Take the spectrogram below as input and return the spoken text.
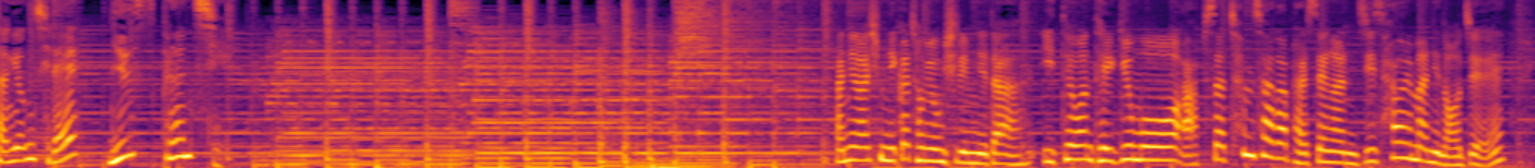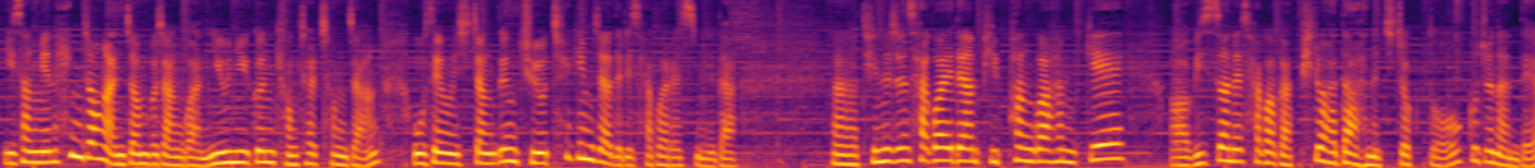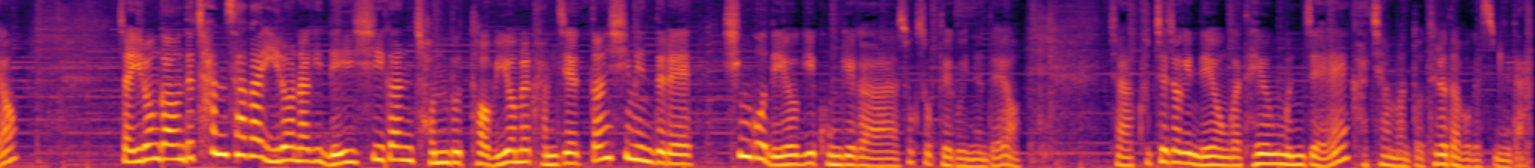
정용실의 뉴스 프런치. 안녕하십니까 정용실입니다. 이태원 대규모 압사 참사가 발생한 지 사흘 만인 어제 이상민 행정안전부 장관, 윤희근 경찰청장, 오세훈 시장 등 주요 책임자들이 사과를 했습니다. 아, 뒤늦은 사과에 대한 비판과 함께 어, 윗선의 사과가 필요하다 하는 지적도 꾸준한데요. 자, 이런 가운데 참사가 일어나기 4시간 전부터 위험을 감지했던 시민들의 신고 내역이 공개가 속속 되고 있는데요. 자, 구체적인 내용과 대응 문제 같이 한번 또 들여다보겠습니다.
